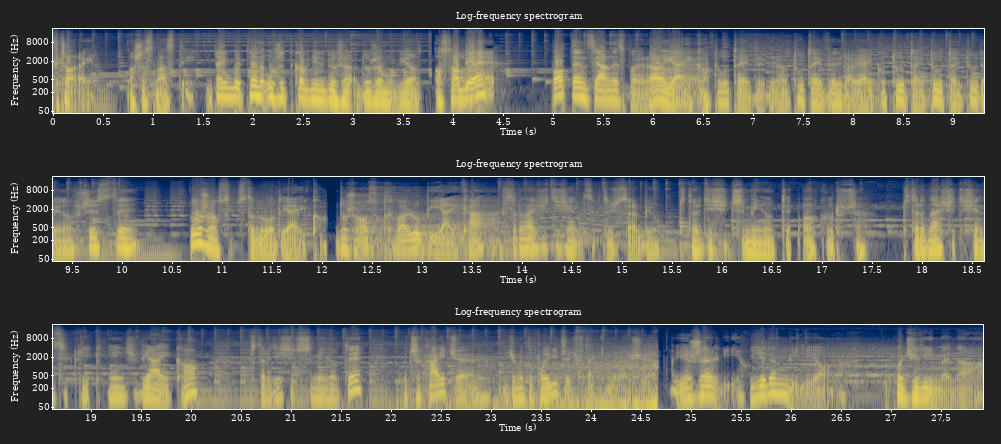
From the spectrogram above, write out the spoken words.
wczoraj o 16. I jakby ten użytkownik dużo, dużo mówi o, o sobie. Potencjalny spoiler. O jajko. Tutaj wygrał, tutaj wygrał jajko, tutaj, tutaj, tutaj. No wszyscy. Dużo osób zdobyło to jajko. Dużo osób chyba lubi jajka. 14 tysięcy ktoś zrobił. 43 minuty. O kurczę. 14 tysięcy kliknięć w jajko. 43 minuty. Poczekajcie, idziemy to policzyć w takim razie. Jeżeli 1 milion podzielimy na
